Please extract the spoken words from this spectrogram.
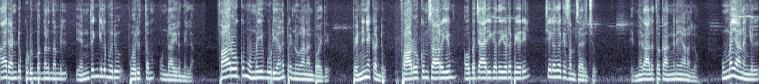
ആ രണ്ട് കുടുംബങ്ങളും തമ്മിൽ എന്തെങ്കിലും ഒരു പൊരുത്തം ഉണ്ടായിരുന്നില്ല. ഫാറൂഖും ഉമ്മയും കൂടിയാണ് പെണ്ണു കാണാൻ പോയത്. പെണ്ണിനെ കണ്ടു. ഫാറൂഖും സാറയും ഔപചാരികതയുടെ പേരിൽ ചിലതൊക്കെ സംസാരിച്ചു. ഇന്ന് കാലത്തൊക്കെ അങ്ങനെയാണല്ലോ. ഉമ്മയാണെങ്കിൽ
